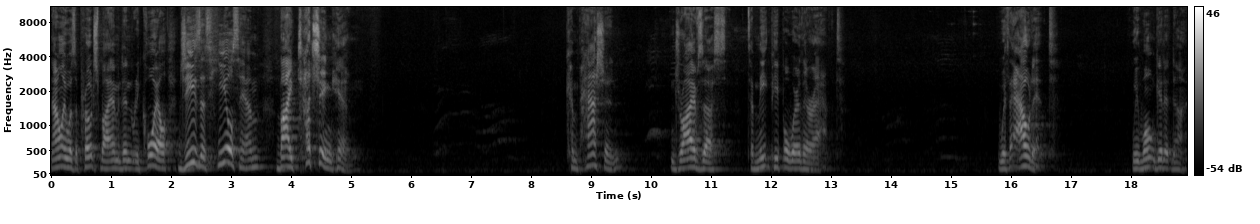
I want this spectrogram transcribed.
not only was approached by him and didn't recoil, Jesus heals him by touching him. Compassion drives us to meet people where they're at. Without it, we won't get it done.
